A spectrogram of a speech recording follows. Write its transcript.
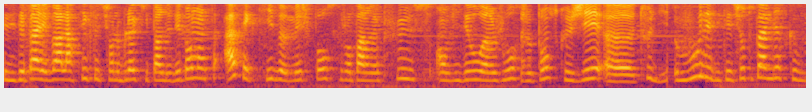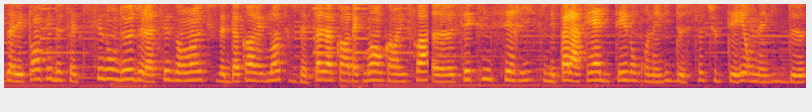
N'hésitez pas à aller voir l'article sur le blog qui parle de dépendance affective mais je pense que j'en parlerai plus en vidéo un jour. Je pense que j'ai euh, tout dit. Vous n'hésitez surtout pas à me dire ce que vous avez pensé de cette saison 2, de la saison 1, si vous êtes d'accord avec moi, si vous n'êtes pas d'accord avec moi, encore une fois, euh, c'est qu'une série, ce n'est pas la réalité, donc on évite de s'insulter, on évite de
